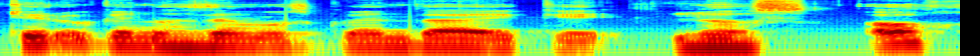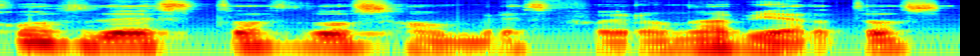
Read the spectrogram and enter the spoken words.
quiero que nos demos cuenta de que los ojos de estos dos hombres fueron abiertos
